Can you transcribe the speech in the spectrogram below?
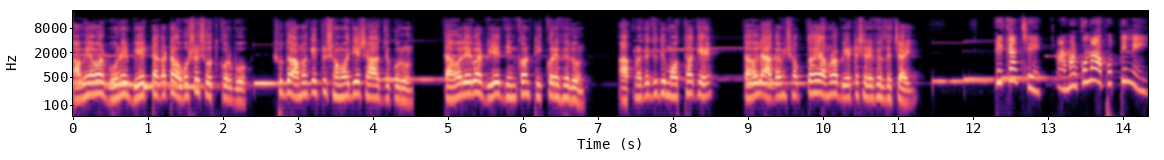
আমি আমার বোনের বিয়ের টাকাটা অবশ্যই শোধ করব। শুধু আমাকে একটু সময় দিয়ে সাহায্য করুন। তাহলে এবার বিয়ের দিনক্ষণ ঠিক করে ফেলুন। আপনাদের যদি মত থাকে, তাহলে আগামী সপ্তাহে আমরা বিয়েটা সেরে ফেলতে চাই। ঠিক আছে, আমার কোনো আপত্তি নেই।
